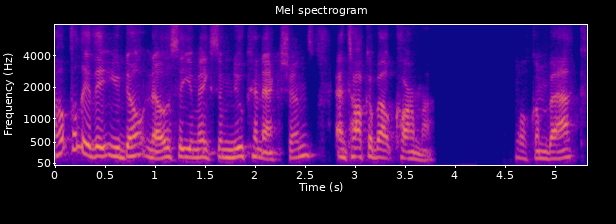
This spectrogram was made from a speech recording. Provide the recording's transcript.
hopefully that you don't know, so you make some new connections and talk about karma. Welcome back.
